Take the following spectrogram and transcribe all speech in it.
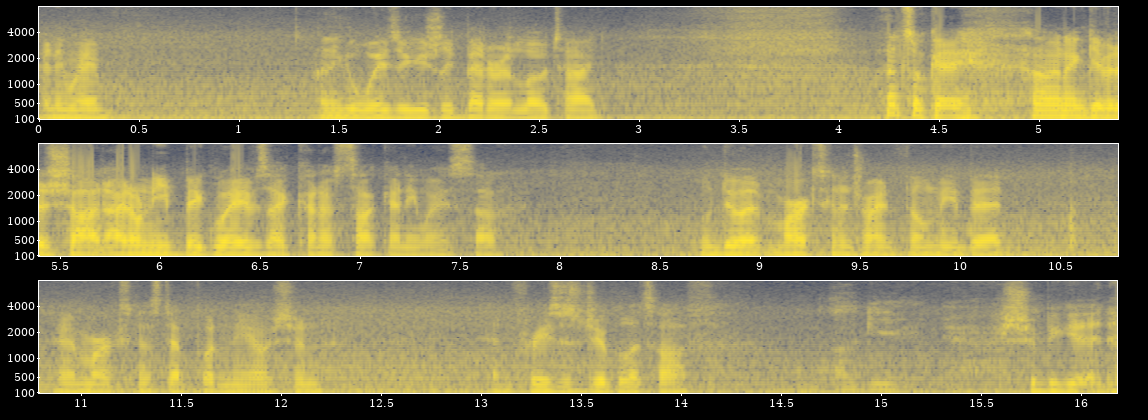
Anyway, I think the waves are usually better at low tide. That's okay. I'm gonna give it a shot. I don't need big waves. I kind of suck anyway, so we'll do it. Mark's gonna try and film me a bit, and Mark's gonna step foot in the ocean and freeze his giblets off. Okay. Should be good.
